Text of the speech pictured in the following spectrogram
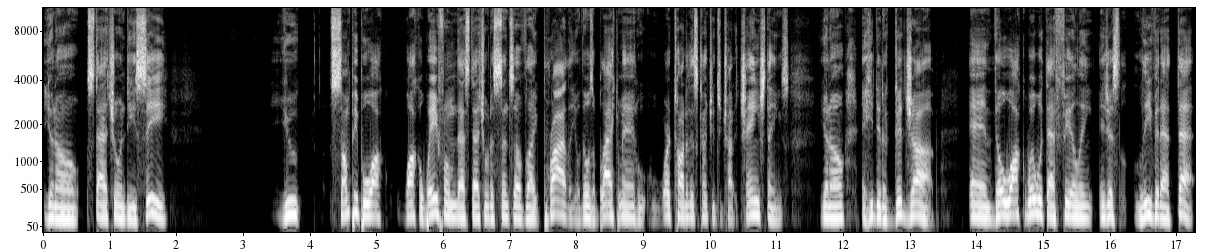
you know statue in dc you some people walk walk away from that statue with a sense of like pride like yo there was a black man who, who worked hard in this country to try to change things you know and he did a good job. And they'll walk away with that feeling and just leave it at that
